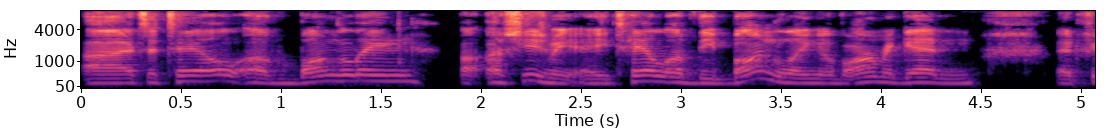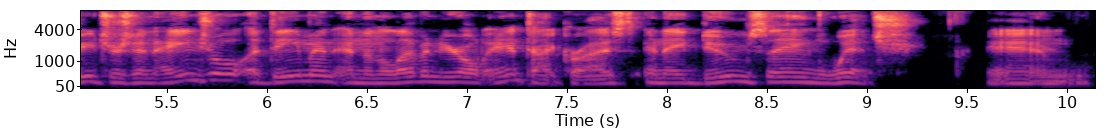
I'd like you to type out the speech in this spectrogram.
Uh, it's a tale of bungling. Uh, excuse me, a tale of the bungling of Armageddon that features an angel, a demon, and an 11 year old Antichrist and a doomsaying witch. And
